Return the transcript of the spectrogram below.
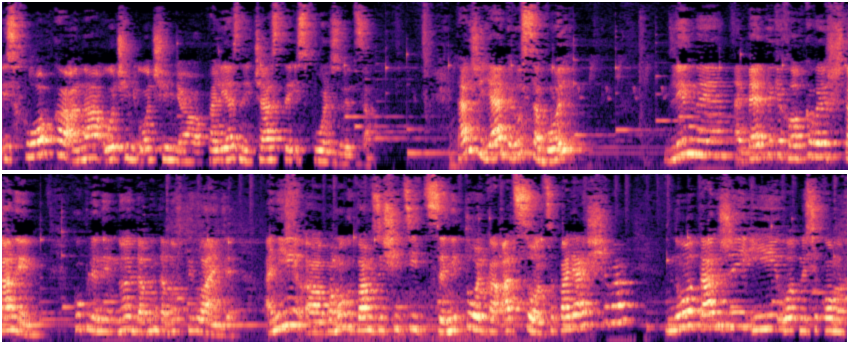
из хлопка, она очень-очень а, полезна и часто используется. Также я беру с собой длинные, опять-таки, хлопковые штаны, купленные мной давным-давно в Таиланде. Они э, помогут вам защититься не только от солнца палящего, но также и от насекомых.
